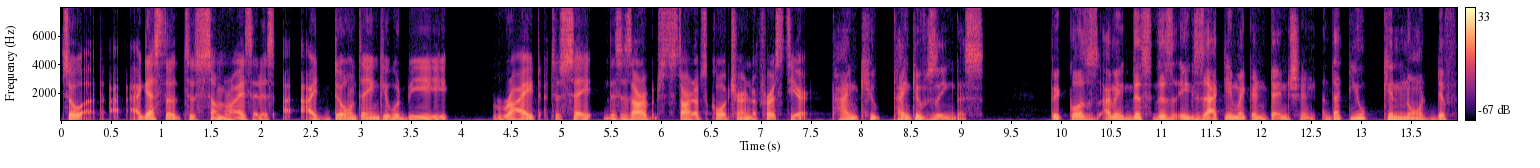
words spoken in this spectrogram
So I, I guess the, to summarize it is, I, I don't think it would be right to say this is our startup's culture in the first year. Thank you. Thank you for saying this. Because I mean this this is exactly my contention that you cannot def-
